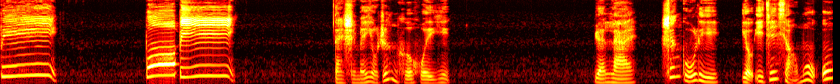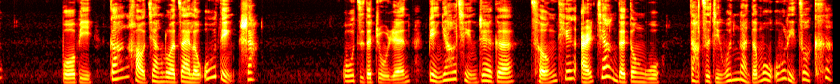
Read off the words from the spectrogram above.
比，波比！”但是没有任何回应。原来山谷里有一间小木屋，波比刚好降落在了屋顶上。屋子的主人便邀请这个从天而降的动物到自己温暖的木屋里做客，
